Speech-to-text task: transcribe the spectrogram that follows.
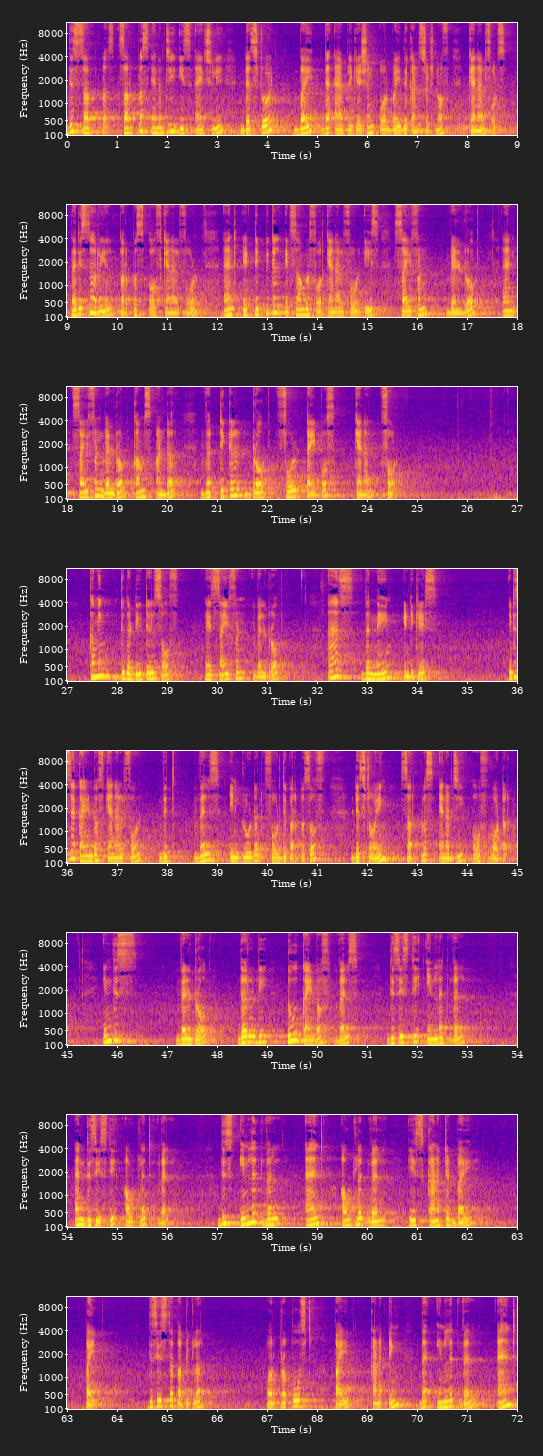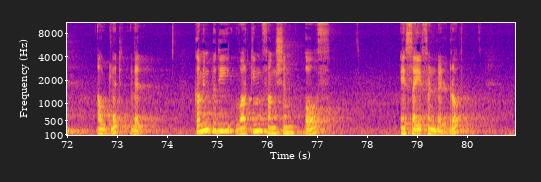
this surplus, surplus energy is actually destroyed by the application or by the construction of canal falls. That is the real purpose of canal fall and a typical example for canal fall is siphon well drop and siphon well drop comes under vertical drop fall type of canal fall. Coming to the details of a siphon well drop. As the name indicates, it is a kind of canal fall with wells included for the purpose of destroying surplus energy of water. In this well drop, there will be two kind of wells. This is the inlet well and this is the outlet well. This inlet well and outlet well is connected by pipe. This is the particular or proposed pipe connecting the inlet well and outlet well. Coming to the working function of a siphon well drop,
